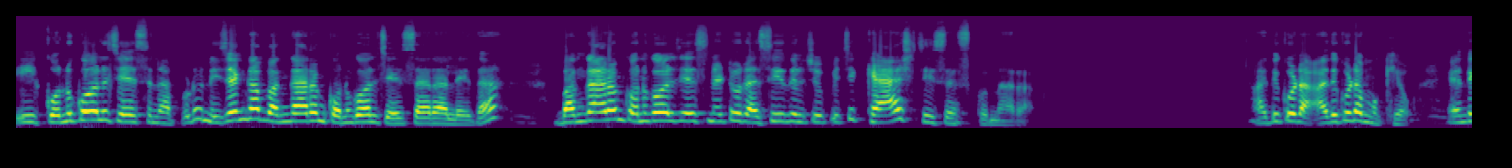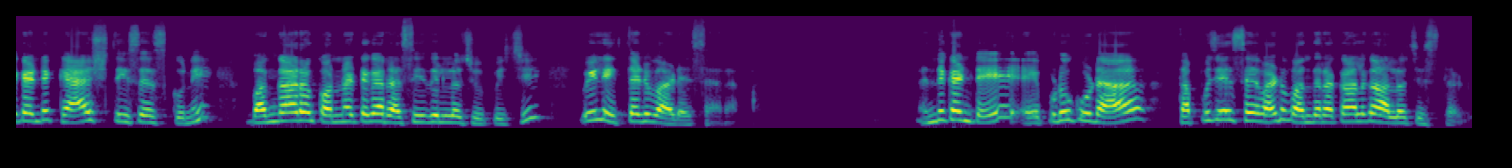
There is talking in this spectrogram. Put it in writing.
ఈ కొనుగోలు చేసినప్పుడు నిజంగా బంగారం కొనుగోలు చేశారా లేదా? బంగారం కొనుగోలు చేసినట్టు రసీదులు చూపించి క్యాష్ తీసేసుకున్నారా? అది కూడా అది కూడా ముఖ్యం. ఎందుకంటే క్యాష్ తీసేసుకుని బంగారం కొన్నట్టుగా రసీదుల్లో చూపించి వీళ్ళు ఇత్తడి వాడేశారా? ఎందుకంటే ఎప్పుడూ కూడా తప్పు చేసేవాడు వంద రకాలుగా ఆలోచిస్తాడు.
